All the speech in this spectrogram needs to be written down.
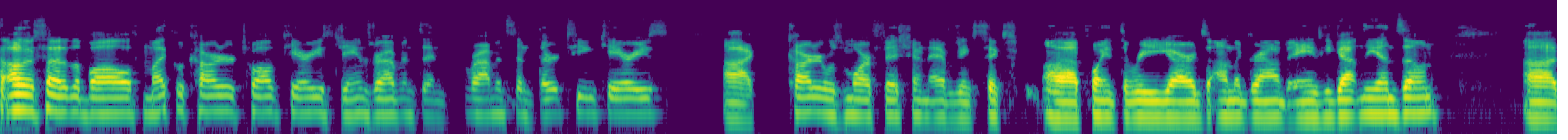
other side of the ball, Michael Carter, 12 carries, James Robinson, Robinson, 13 carries. Uh, Carter was more efficient, averaging 6.3 uh, yards on the ground, and he got in the end zone. Uh,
